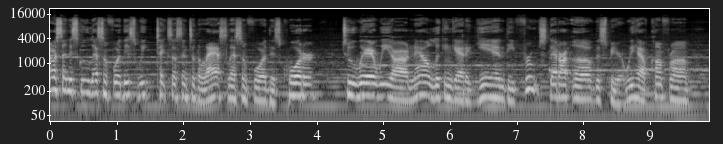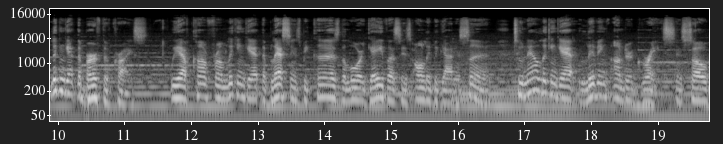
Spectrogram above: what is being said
Our Sunday school lesson for this week takes us into the last lesson for this quarter, to where we are now looking at again the fruits that are of the Spirit. We have come from looking at the birth of Christ. We have come from looking at the blessings because the Lord gave us His only begotten Son to now looking at living under grace. And so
